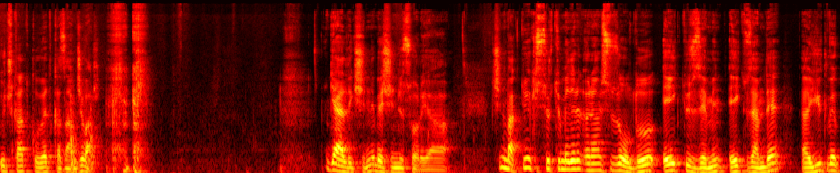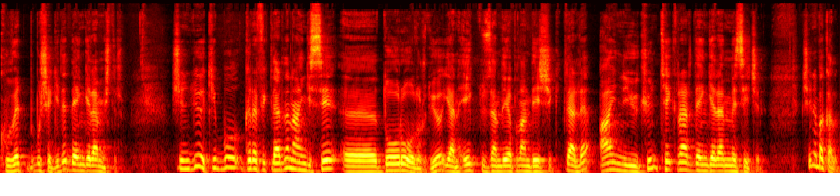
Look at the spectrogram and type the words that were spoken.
3 kat kuvvet kazancı var. Geldik şimdi 5. soruya. Şimdi bak diyor ki sürtünmelerin önemsiz olduğu eğik düzlemin eğik düzlemde e, yük ve kuvvet bu şekilde dengelenmiştir. Şimdi diyor ki bu grafiklerden hangisi e, doğru olur diyor. Yani eğik düzlemde yapılan değişikliklerle aynı yükün tekrar dengelenmesi için. Şimdi bakalım.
